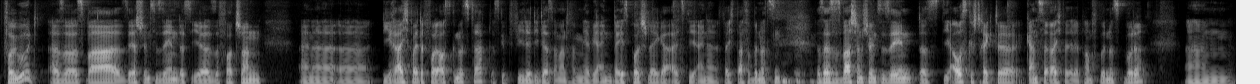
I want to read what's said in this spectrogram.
Voll gut. Also es war sehr schön zu sehen, dass ihr sofort schon eine, äh, die Reichweite voll ausgenutzt habt. Es gibt viele, die das am Anfang mehr wie einen Baseballschläger als wie eine Fechtwaffe benutzen. Das heißt, es war schon schön zu sehen, dass die ausgestreckte ganze Reichweite der Pump benutzt wurde. Ähm,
